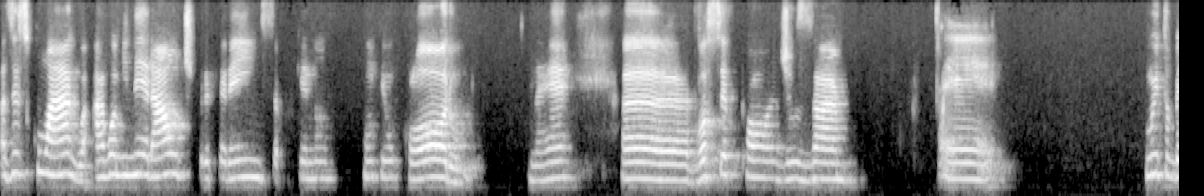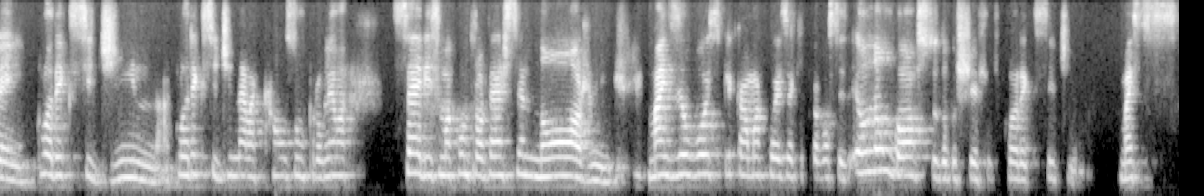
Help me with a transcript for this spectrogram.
às vezes com água, água mineral de preferência, porque não, não tem o cloro, né? Uh, você pode usar é, muito bem, clorexidina. A clorexidina ela causa um problema seríssimo, uma controvérsia enorme. Mas eu vou explicar uma coisa aqui para vocês. Eu não gosto do bochecho de clorexidina, mas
